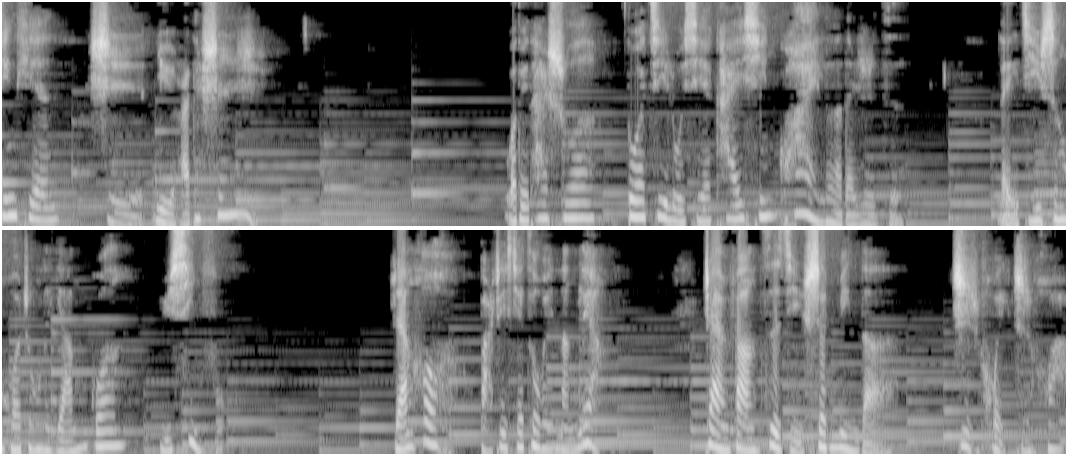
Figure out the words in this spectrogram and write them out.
今天是女儿的生日，我对她说：“多记录些开心快乐的日子，累积生活中的阳光与幸福，然后把这些作为能量，绽放自己生命的智慧之花。”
